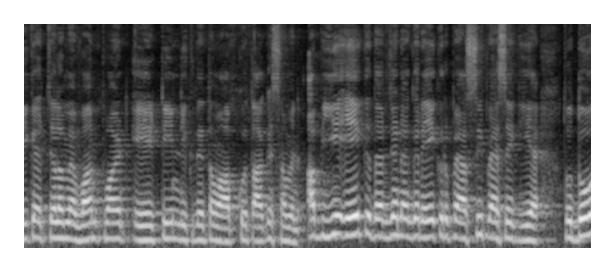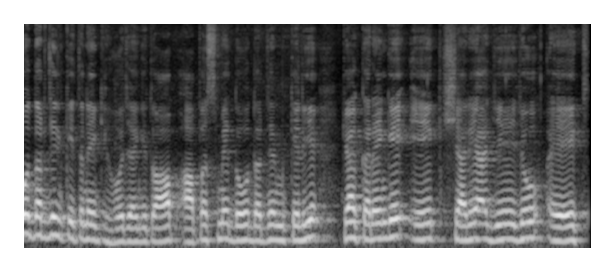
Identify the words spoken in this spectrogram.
ठीक है, चलो मैं वन पॉइंट एटीन लिख देता हूँ आपको ताकि समझ। अब ये एक दर्जन अगर एक रुपया अस्सी पैसे की है तो दो दर्जन कितने की हो जाएँगी? तो आप आपस में दो दर्जन के लिए क्या करेंगे? एक शरिया, ये जो एक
